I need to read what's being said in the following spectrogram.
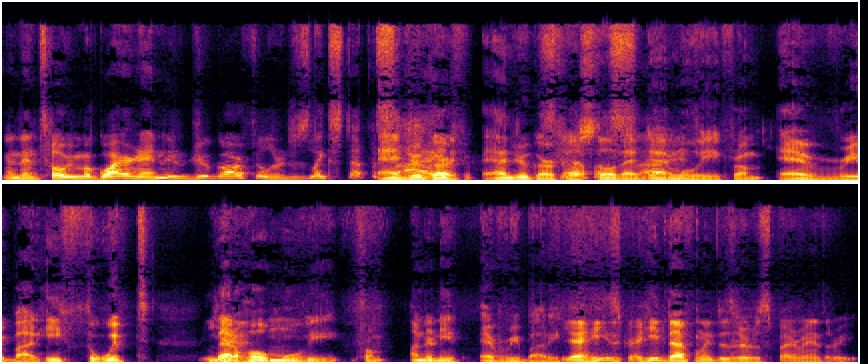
And then Tobey Maguire and Andrew Garfield were just like step aside. Andrew Garfield. Andrew Garfield Step stole that damn movie from everybody. He whipped that Yeah. whole movie from underneath everybody. Yeah, he's great. He definitely deserves Spider-Man three.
